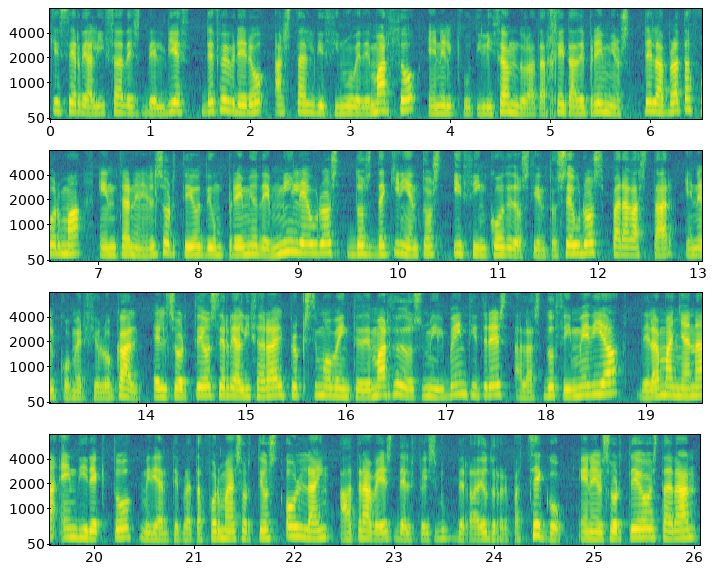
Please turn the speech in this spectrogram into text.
que se realiza desde el 10 de febrero hasta el 19 de marzo, en el que utilizando la tarjeta de premios de la plataforma entran en el sorteo de un premio de 1.000 euros, dos de 500 y cinco de 200 euros para gastar en el comercio local. El sorteo se realizará el próximo 20 de marzo de 2023 a las 12 y media de la mañana en directo mediante plataforma de sorteos online a través del Facebook de Radio Torre Pacheco. En el sorteo estarán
